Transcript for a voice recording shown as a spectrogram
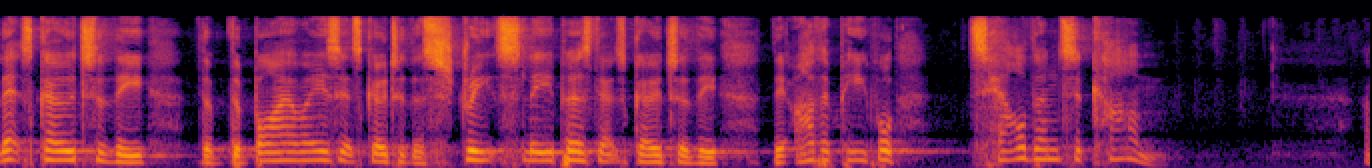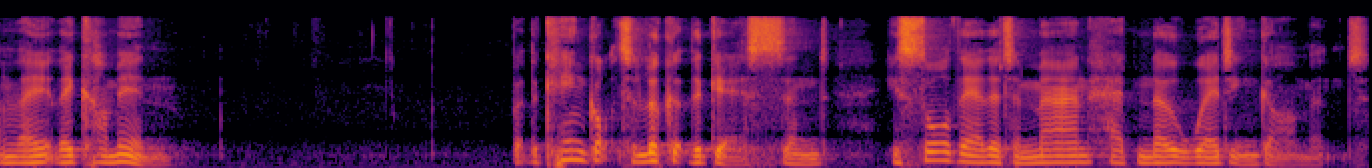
Let's go to the, the, the byways, let's go to the street sleepers, let's go to the, the other people. Tell them to come. And they, they come in. But the king got to look at the guests, and he saw there that a man had no wedding garment.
